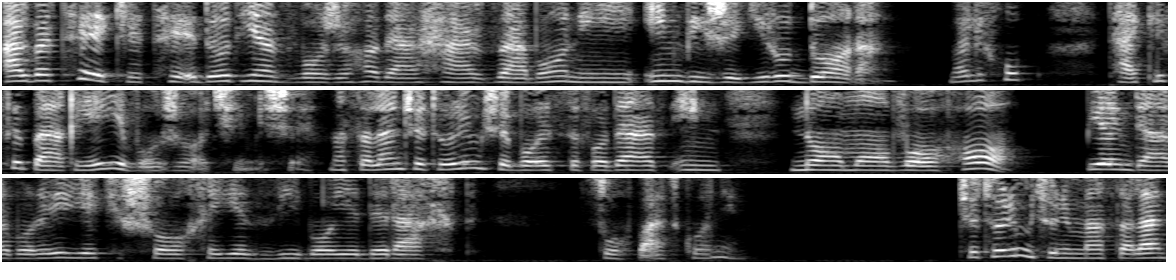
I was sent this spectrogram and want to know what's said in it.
البته که تعدادی از واژه ها در هر زبانی این ویژگی رو دارن. ولی خب تکلیف بقیه واژه ها چی میشه؟ مثلا چطوری میشه با استفاده از این ناماواها بیایم درباره یک شاخه زیبای درخت صحبت کنیم؟ چطوری می‌تونیم مثلا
